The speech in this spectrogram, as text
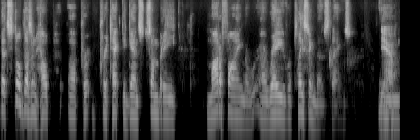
That still doesn't help uh, pr- protect against somebody modifying array, replacing those things. Yeah, Um,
